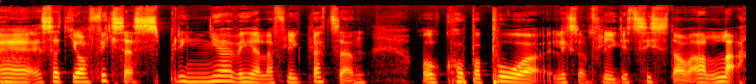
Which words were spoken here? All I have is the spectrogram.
Eh, så att jag fick så här, springa över hela flygplatsen och hoppa på liksom, flygets sista av alla.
